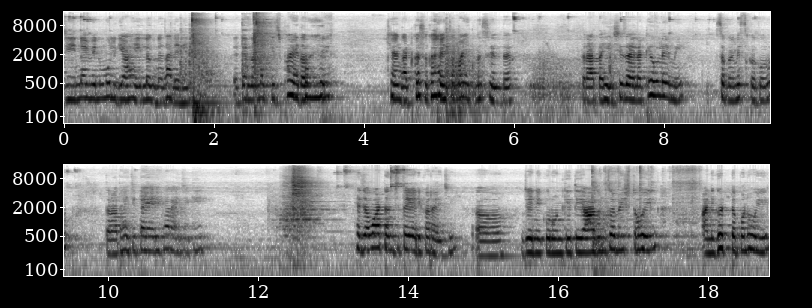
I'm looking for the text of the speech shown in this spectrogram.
जी नवीन मुलगी आहे लग्न झालेली तर त्यांना नक्कीच फायदा होईल. खेंगाट कसं करायचं माहीत नसेल तर. तर आता हे शिजायला ठेवलंय मी सगळं मिस्क करून. तर आता ह्याची तयारी करायची की ह्याच्या वाटणची तयारी करायची जेणेकरून की ती अजून चविष्ट होईल आणि घट्ट पण होईल.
